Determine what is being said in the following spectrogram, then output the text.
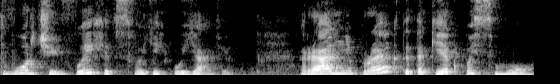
творчий вихід своїй уяві. Реальні проекти, такі як письмо,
